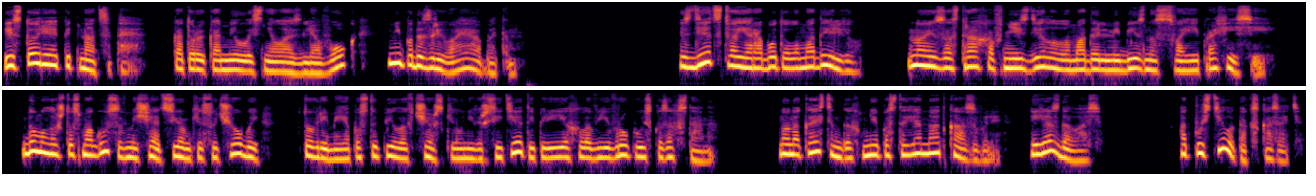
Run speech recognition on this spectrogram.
История пятнадцатая, в которой Камилла снялась для ВОК, не подозревая об этом. С детства я работала моделью, но из-за страхов не сделала модельный бизнес своей профессией. Думала, что смогу совмещать съемки с учебой. В то время я поступила в Чешский университет и переехала в Европу из Казахстана. Но на кастингах мне постоянно отказывали, и я сдалась. Отпустила, так сказать.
